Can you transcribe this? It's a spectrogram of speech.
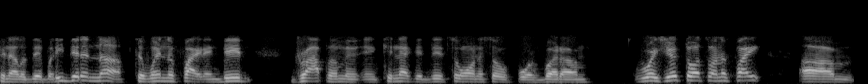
Canelo did, but he did enough to win the fight and did drop him and, and connected, did so on and so forth. But um, Royce, your thoughts on the fight? Um,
